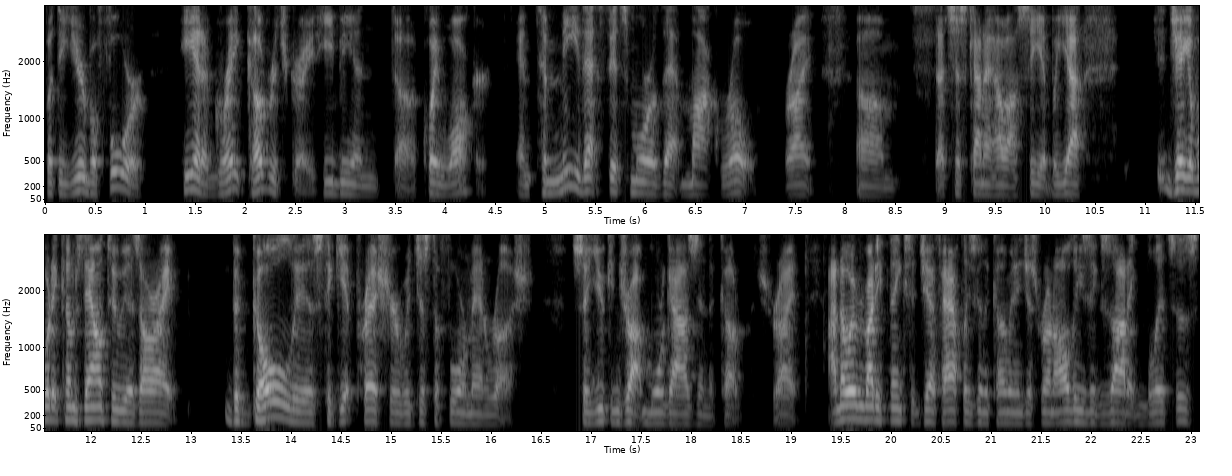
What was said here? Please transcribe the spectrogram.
but the year before, he had a great coverage grade, he being uh, Quay Walker. And to me, that fits more of that mock role, right? Um, that's just kind of how I see it. But yeah, Jacob, what it comes down to is all right, the goal is to get pressure with just a four man rush. So you can drop more guys into coverage, right? I know everybody thinks that Jeff Hafley is going to come in and just run all these exotic blitzes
